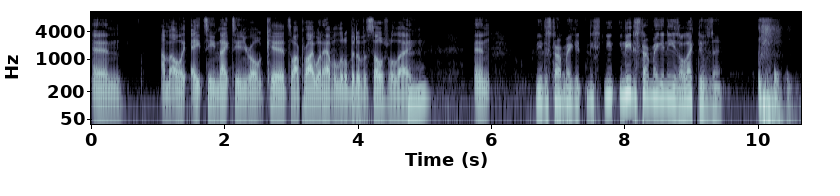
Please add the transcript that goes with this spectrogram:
And I'm only 18, 19 year old kid, so I probably want to have a little bit of a social life. Mhm. And Need to start making. You you need to start making these electives in.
